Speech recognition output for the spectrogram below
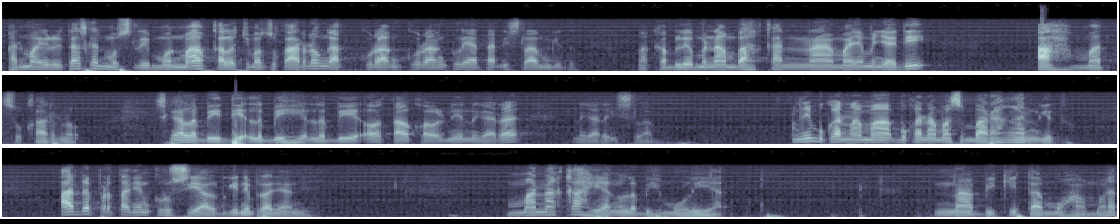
Kan mayoritas kan Muslim. Mohon maaf kalau cuma Soekarno nggak kurang-kurang kelihatan Islam gitu. Maka beliau menambahkan namanya menjadi Ahmad Soekarno. Sehingga lebih di, lebih lebih oh tahu kalau ini negara negara Islam. Ini bukan nama bukan nama sembarangan gitu. Ada pertanyaan krusial, begini pertanyaannya. Manakah yang lebih mulia? Nabi kita Muhammad?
